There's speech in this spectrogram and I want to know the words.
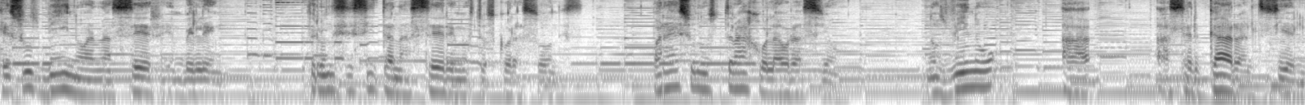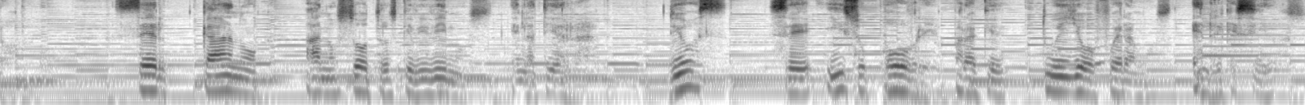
Jesús vino a nacer en Belén, pero necesita nacer en nuestros corazones. Para eso nos trajo la oración. Nos vino a acercar al cielo, cercano a nosotros que vivimos en la tierra. Dios se hizo pobre para que tú y yo fuéramos enriquecidos.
